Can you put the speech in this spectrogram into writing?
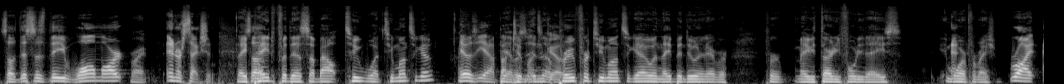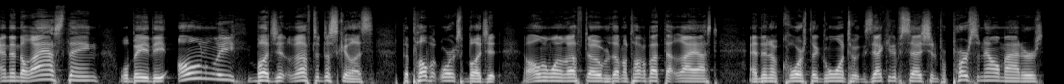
So this is the Walmart Right. intersection. They So paid for this about two, what, two months ago? It was yeah about yeah, two months ago. approved for two months ago, and they've been doing it ever for maybe 30, 40 days. More information. Right. And then the last thing will be the only budget left to discuss the public works budget, the only one left over. They're going to talk about that last. And then, of course, they're going to executive session for personnel matters.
